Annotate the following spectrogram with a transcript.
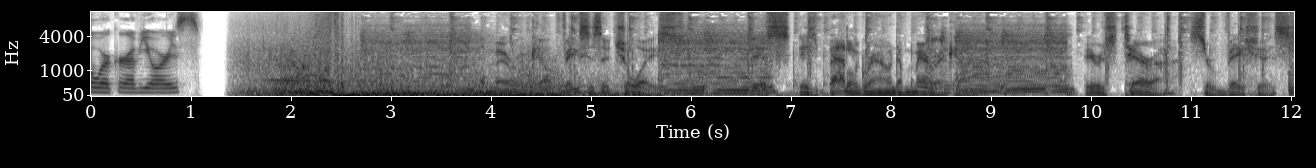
of yours. America faces a choice. This is Battleground America. Here's Tara Servatius.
